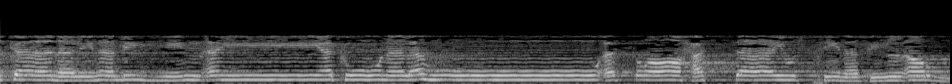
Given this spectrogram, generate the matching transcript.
كَانَ لِنَبِيٍّ أَن يَكُونَ لَهُ أَسْرَى حَتَّى يُثْخِنَ فِي الْأَرْضِ.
